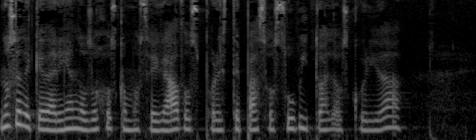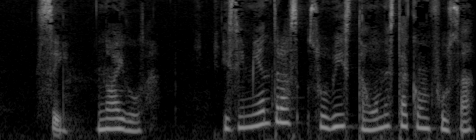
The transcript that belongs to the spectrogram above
¿No se le quedarían los ojos como cegados por este paso súbito a la oscuridad? Sí, no hay duda. Y si mientras su vista aún está confusa,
